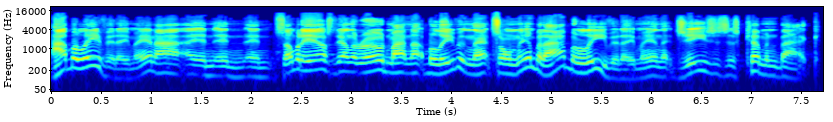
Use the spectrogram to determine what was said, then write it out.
I believe it, amen. I, and, and, and somebody else down the road might not believe it, and that's on them, but I believe it, amen, that Jesus is coming back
